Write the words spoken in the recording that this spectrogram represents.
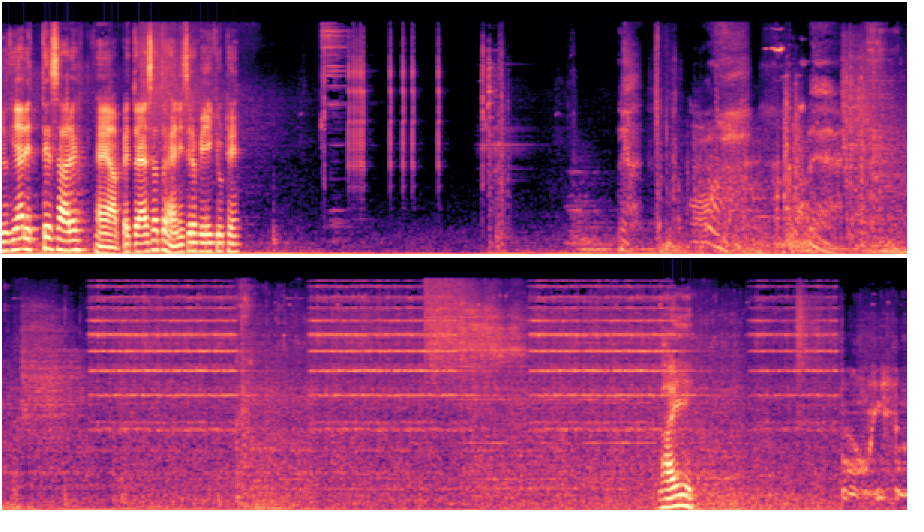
क्योंकि यार इतने सारे हैं यहाँ पे तो ऐसा तो है नहीं, सिर्फ़ एक ही उठे। भाई Oh, Ethan.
